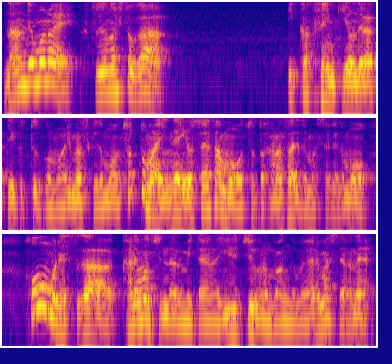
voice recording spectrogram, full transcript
何でもない普通の人が一攫千金を狙っていくっていうところもありますけども、ちょっと前にね、吉谷さんもちょっと話されてましたけども、ホームレスが金持ちになるみたいな YouTube の番組やりましたよね。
